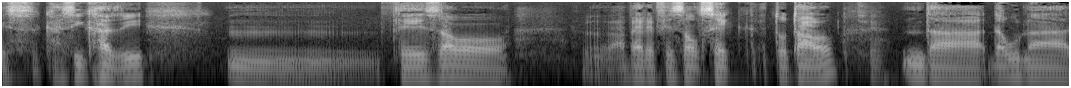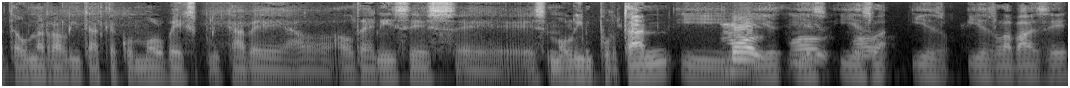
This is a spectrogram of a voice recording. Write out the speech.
és quasi, quasi mm, fes el a veure, fes el sec total Sí. de- d'una realitat que, com molt bé explicava el, el Denis, és, eh, és molt important i, Molt, i, i, és, molt, i, és la, molt. i, és, i és la base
